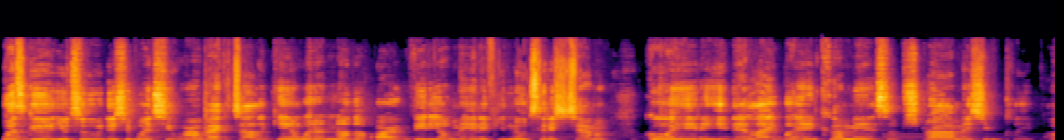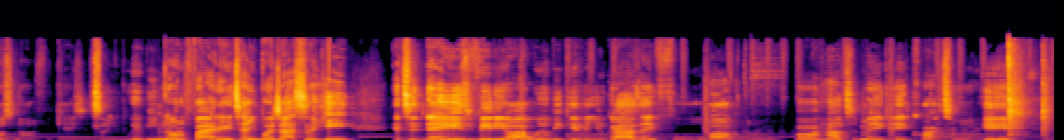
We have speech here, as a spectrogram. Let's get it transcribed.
What's good, YouTube? This your boy Chi World back at y'all again with another art video, man. If you're new to this channel, go ahead and hit that like button, comment, subscribe. Make sure you click post notifications so you will be notified every time your boy drops some heat. In today's video, I will be giving you guys a full walkthrough on how to make a cartoon head.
